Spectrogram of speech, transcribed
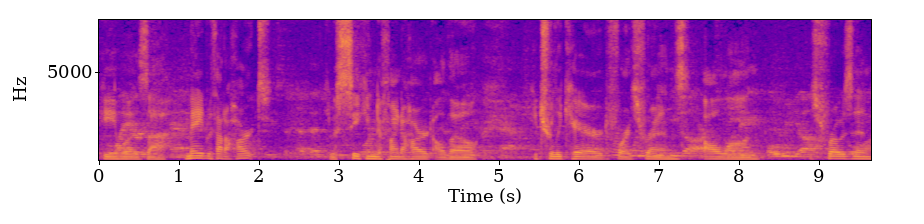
He was uh, made without a heart. He was seeking to find a heart, although he truly cared for his friends all along. He was frozen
